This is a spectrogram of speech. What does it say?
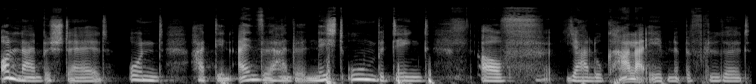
online bestellt und hat den Einzelhandel nicht unbedingt auf ja lokaler Ebene beflügelt.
